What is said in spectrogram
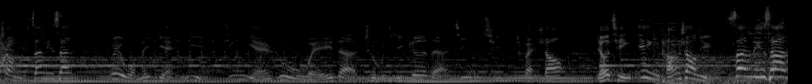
少女三零三为我们演绎今年入围的主题歌的金曲串烧，有请硬糖少女三零三。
